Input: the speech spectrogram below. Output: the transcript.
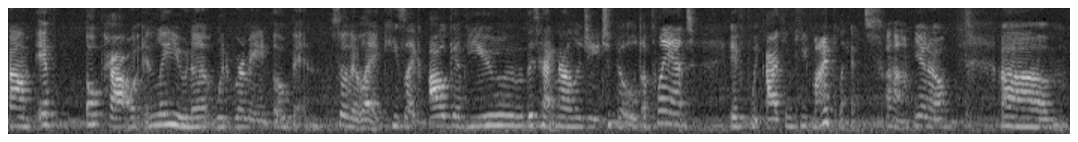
um, if Oppau and Leuna would remain open. So they're like, he's like, I'll give you the technology to build a plant if we, I can keep my plant. Uh-huh. You know, um,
